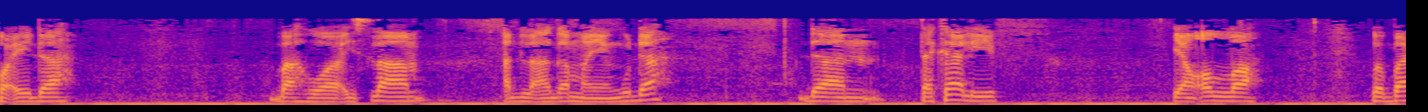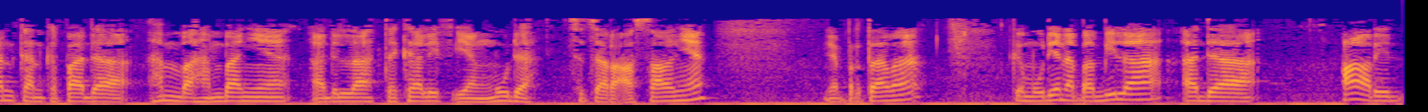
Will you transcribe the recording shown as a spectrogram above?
kaidah bahwa Islam adalah agama yang mudah dan takalif yang Allah bebankan kepada hamba-hambanya adalah takalif yang mudah secara asalnya. Yang pertama, kemudian apabila ada arid,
